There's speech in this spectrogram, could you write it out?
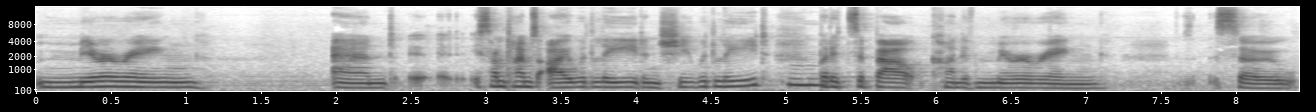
mirroring and uh, sometimes I would lead and she would lead, but it's about kind of mirroring. So,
